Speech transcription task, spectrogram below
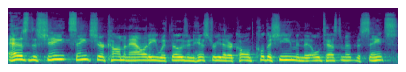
as the saints share commonality with those in history that are called Kodashim in the Old Testament, the saints,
